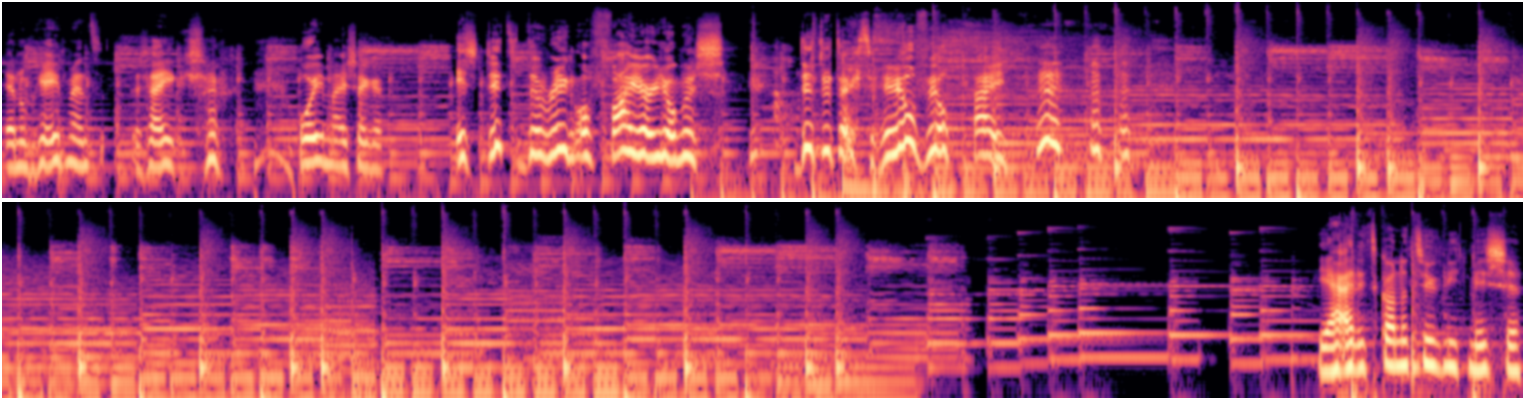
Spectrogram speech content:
En op een gegeven moment zei ik, hoor je mij zeggen... Is dit de Ring of Fire, jongens? dit doet echt heel veel pijn. Ja, dit kan natuurlijk niet missen.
